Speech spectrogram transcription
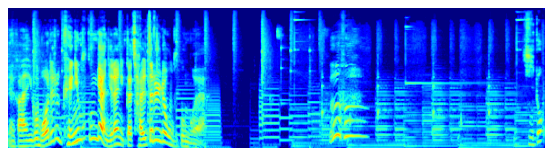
내가 이거 머리를 괜히 묶은 게 아니라니까 잘 들으려고 묶은 거야. 우후. 구독?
